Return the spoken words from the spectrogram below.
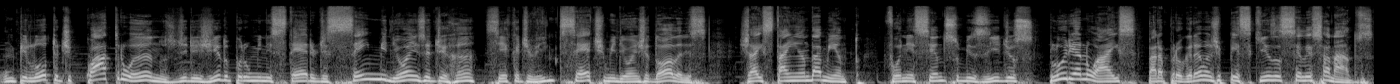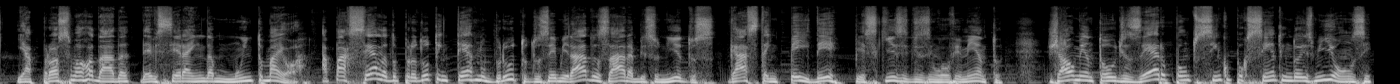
Um piloto de quatro anos, dirigido por um ministério de 100 milhões de dirham, cerca de 27 milhões de dólares, já está em andamento fornecendo subsídios plurianuais para programas de pesquisas selecionados, e a próxima rodada deve ser ainda muito maior. A parcela do produto interno bruto dos Emirados Árabes Unidos gasta em P&D, pesquisa e desenvolvimento, já aumentou de 0,5% em 2011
